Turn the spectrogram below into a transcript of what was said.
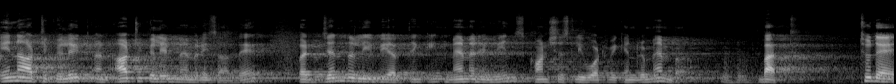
Inarticulate and articulate memories are there, but generally we are thinking memory means consciously what we can remember. Mm -hmm. But today,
